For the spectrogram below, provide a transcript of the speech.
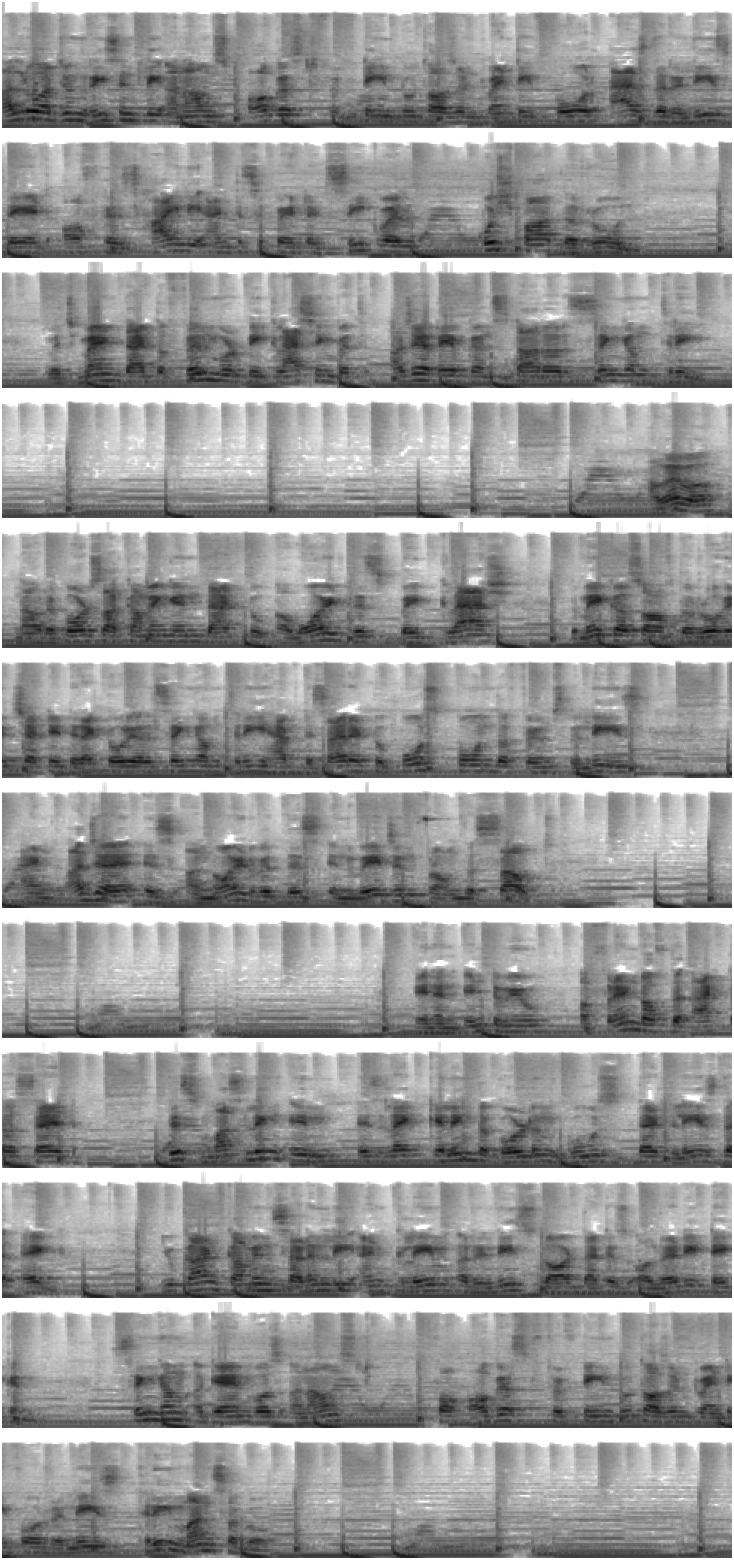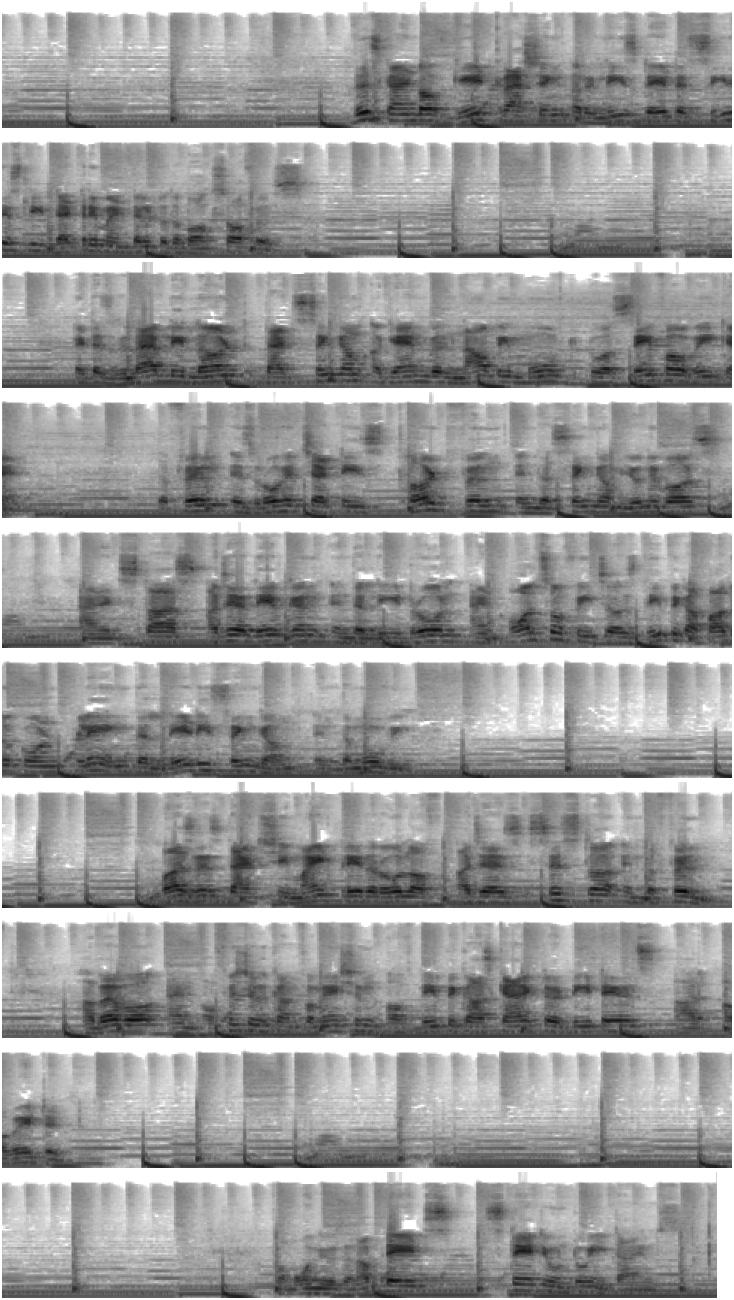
Allu Arjun recently announced August 15, 2024 as the release date of his highly anticipated sequel, Pushpa The Rule, which meant that the film would be clashing with Ajay Devgn starrer Singham 3. However, now reports are coming in that to avoid this big clash, the makers of the Rohit Shetty directorial Singham 3 have decided to postpone the film's release and Ajay is annoyed with this invasion from the south. In an interview, a friend of the actor said, This muscling in is like killing the golden goose that lays the egg. You can't come in suddenly and claim a release slot that is already taken. Singham again was announced for August 15, 2024 release 3 months ago. This kind of gate crashing a release date is seriously detrimental to the box office. It is reliably learned that Singham again will now be moved to a safer weekend. The film is Rohit Shetty's third film in the Singham universe and it stars Ajay Devgn in the lead role and also features Deepika Padukone playing the Lady Singham in the movie. Buzz is that she might play the role of Ajay's sister in the film. However, an official confirmation of Deepika's character details are awaited. For more news and updates, stay tuned to eTimes.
